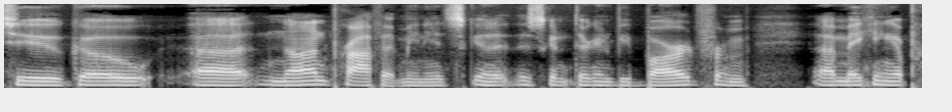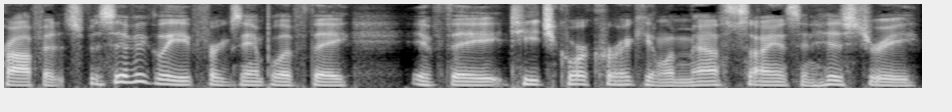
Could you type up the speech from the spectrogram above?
to go uh, nonprofit, meaning it's gonna, gonna they're going to be barred from uh, making a profit. Specifically, for example, if they if they teach core curriculum, math, science, and history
